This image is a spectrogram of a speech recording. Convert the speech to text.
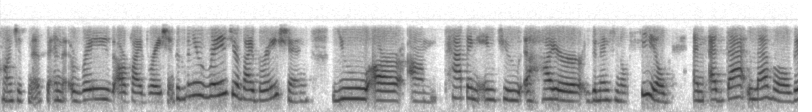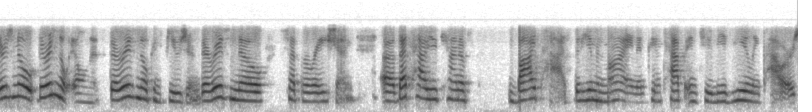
consciousness and raise our vibration. Because when you raise your vibration, you are um, tapping into a higher dimensional field and at that level there's no there is no illness there is no confusion there is no separation uh, that's how you kind of bypass the human mind and can tap into these healing powers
